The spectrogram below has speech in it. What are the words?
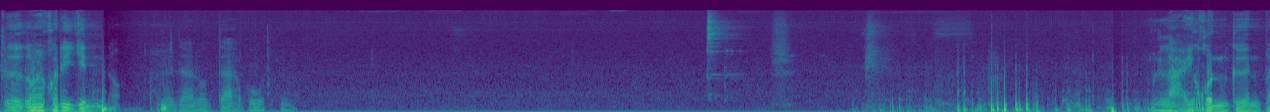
เธอก็ไม่ค่อยได้ยินเนาะเวลาลงตาพูดหลายคนเกินไป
